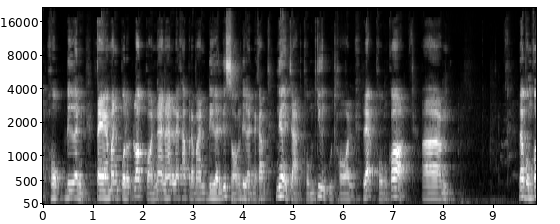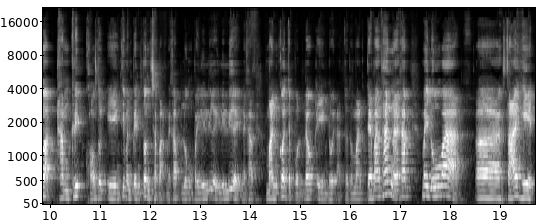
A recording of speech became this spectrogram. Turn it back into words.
ำ6 เดือน แต่มันปลดล็อกก่อนหน้านั้นแล้วครับประมาณเดือนหรือ 2 เดือนนะครับ เนื่องจากผมยื่นอุทธรณ์และผมก็แล้วผมก็ทำคลิปของตนเองที่มันเป็นต้นฉบับนะครับลงไปเรื่อยๆเรื่อยๆนะครับมันก็จะปลดล็อกเองโดยอัตโนมัติ แต่บางท่านนะครับ ไม่รู้ว่าสาเหตุ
